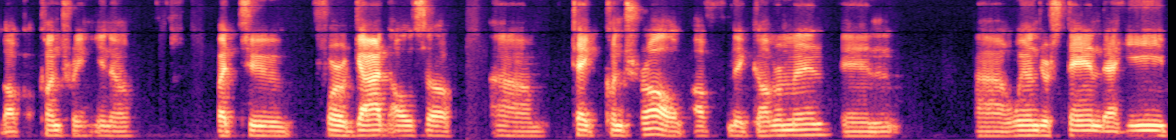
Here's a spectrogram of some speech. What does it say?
local country, you know, but to for God also um, take control of the government, and uh, we understand that He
